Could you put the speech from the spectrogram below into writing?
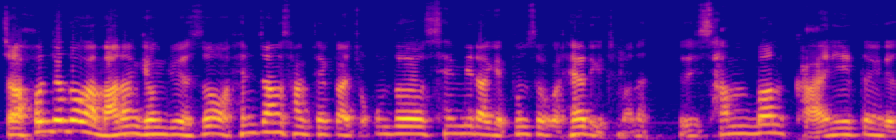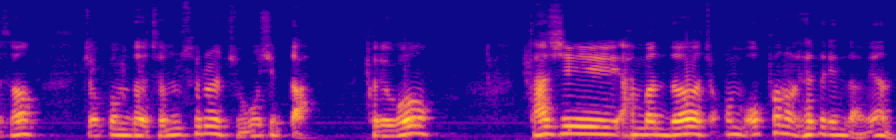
자, 혼전도가 많은 경주에서 현장 상태까지 조금 더 세밀하게 분석을 해야 되겠지만은 3번 가인이 1등이 돼서 조금 더 점수를 주고 싶다. 그리고 다시 한 번 더 조금 오픈을 해드린다면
